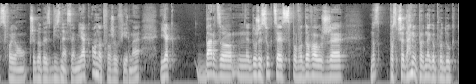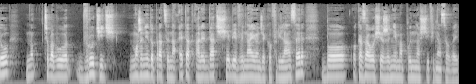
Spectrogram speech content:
swoją przygodę z biznesem, jak on otworzył firmę, jak bardzo duży sukces spowodował, że no, po sprzedaniu pewnego produktu no, trzeba było wrócić może nie do pracy na etat, ale dać siebie wynająć jako freelancer, bo okazało się, że nie ma płynności finansowej.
